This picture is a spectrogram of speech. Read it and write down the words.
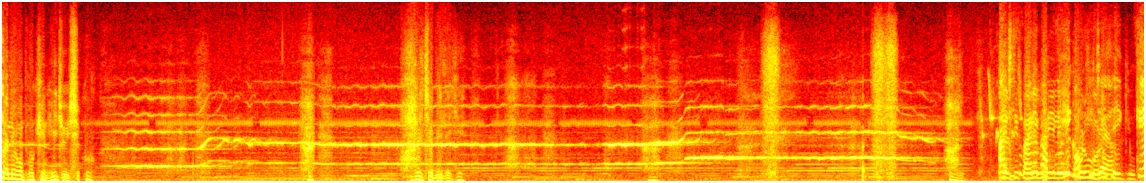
તને હું ભૂખી નહીં જોઈ શકું. હાલ જમી લઈએ. આજે તો પાણી ભરી લઈએ ઘણું મોડું થઈ ગયું. કે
